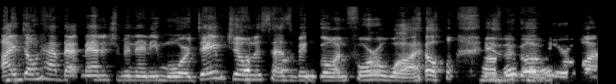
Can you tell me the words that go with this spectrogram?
I don't have that management anymore. Dave Jonas has been gone for a while. He's been gone for a while.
